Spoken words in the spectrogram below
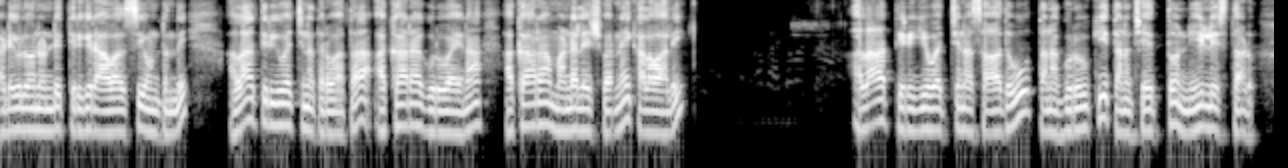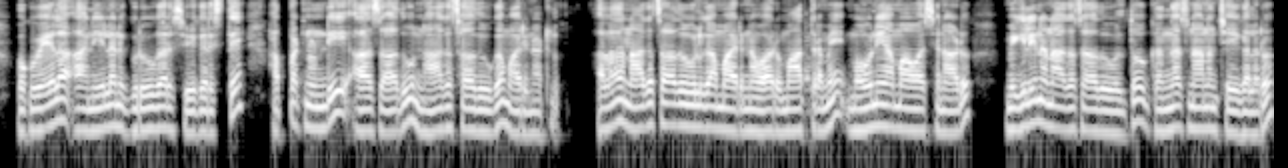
అడవిలో నుండి తిరిగి రావాల్సి ఉంటుంది. అలా తిరిగి వచ్చిన తర్వాత అకారా గురువైన అకారా మండలేశ్వర్ని కలవాలి. అలా తిరిగి వచ్చిన సాధువు తన గురువుకి తన చేతితో నీళ్ళు ఇస్తాడు ఒకవేళ ఆ నీళ్ళని గురువుగారు స్వీకరిస్తే అప్పటి నుండి ఆ సాధువు నాగసాధువుగా మారినట్లు. అలా నాగసాధువులుగా మారిన వారు మాత్రమే మౌని అమావాస్య నాడు మిగిలిన నాగసాధువులతో గంగా స్నానం చేయగలరు.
